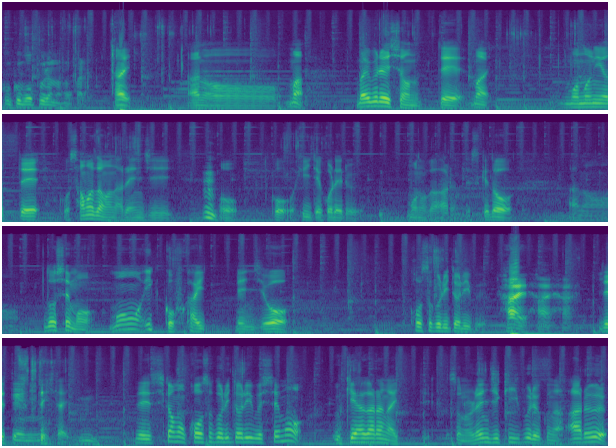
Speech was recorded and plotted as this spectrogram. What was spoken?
国母プロの方から。はい。あのーまあバイブレーションってまあものによってさまざまなレンジをこう引いてこれるものがあるんですけど、あのーどうしてももう一個深いレンジを高速リトリーブはいはいはい。で釣っていきたい。うんでしかも高速リトリーブしても浮き上がらないっていうそのレンジキープ力のある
